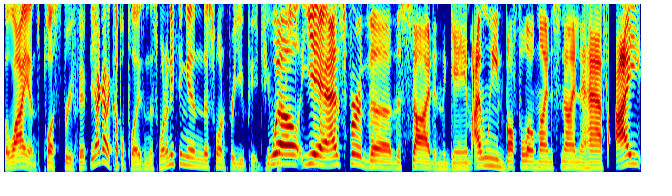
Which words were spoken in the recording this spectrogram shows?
The Lions plus 350. I got a couple plays in this one. Anything in this one for you? You well, first. yeah. As for the the side in the game, I lean Buffalo minus nine and a half. I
